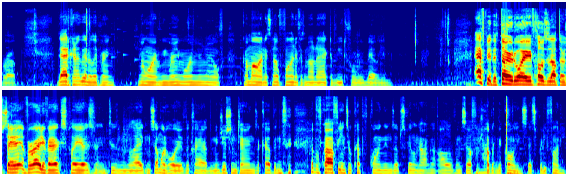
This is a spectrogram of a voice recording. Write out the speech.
rock. Dad, can I get a lip ring? No, I'm ring one yourself. Come on, it's no fun if it's not an act of youthful rebellion. After the third wave closes out their set, a variety of acts play into the light and somewhat hoary of the crowd. The magician turns a cup and cup of coffee into a cup of coins, ends up spilling hot all over himself and dropping the coins. That's pretty funny.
